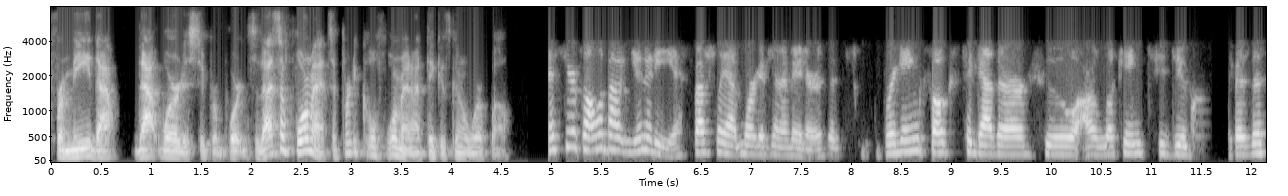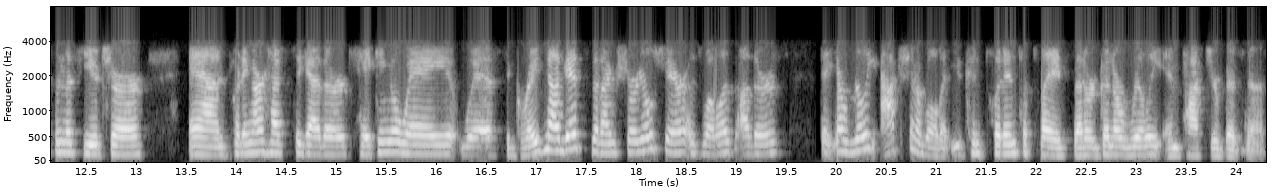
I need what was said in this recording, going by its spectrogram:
for me, that that word is super important. So that's a format. It's a pretty cool format. I think it's going to work well. This year's all about unity, especially at Mortgage Innovators. It's bringing folks together who are looking to do business in the future and putting our heads together, taking away with the great nuggets that I'm sure you'll share, as well as others that are really actionable that you can put into place that are going to really impact your business.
